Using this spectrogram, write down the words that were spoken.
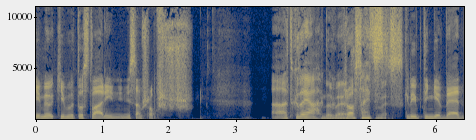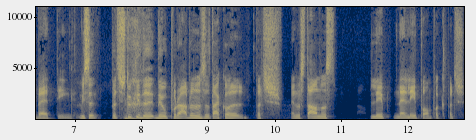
ki, je imel, ki je imel to stvar in in nisem šel. Uh, tako da, ja, cross-site scripting je bad, bad thing. Mislim, pač tukaj, da, da je uporabljeno za tako pač enostavnost, lep, ne lepo, ampak pač.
